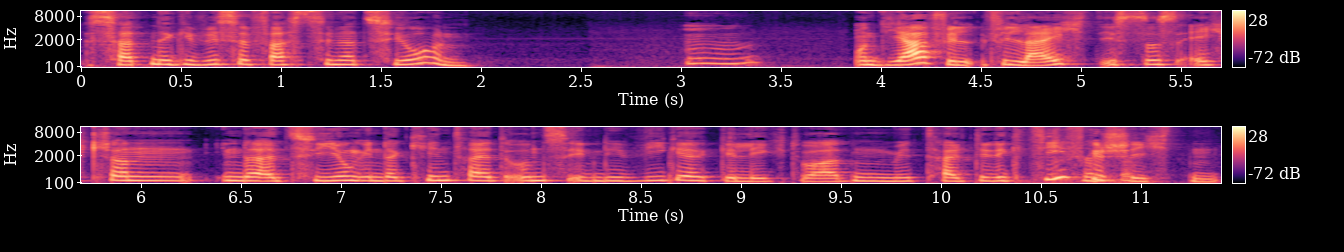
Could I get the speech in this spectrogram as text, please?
Es hat eine gewisse Faszination. Und ja, vi- vielleicht ist das echt schon in der Erziehung, in der Kindheit uns in die Wiege gelegt worden mit halt Detektivgeschichten.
